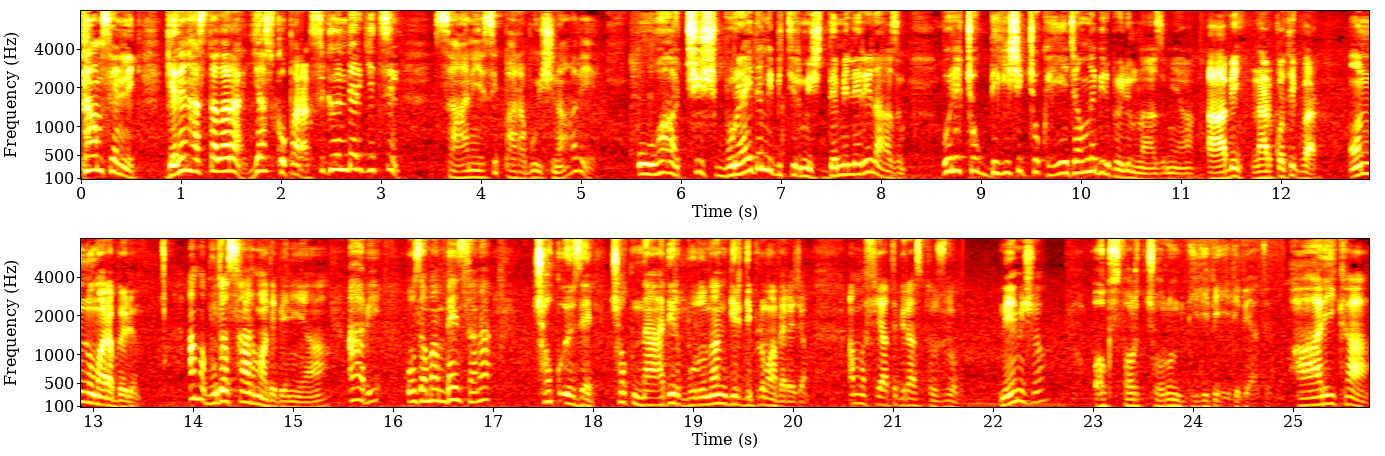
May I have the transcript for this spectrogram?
Tam senlik. Gelen hastalara yaz koparaksı gönder gitsin. Saniyesi para bu işin abi. Oha çiş burayı da mı bitirmiş demeleri lazım. Böyle çok değişik çok heyecanlı bir bölüm lazım ya. Abi narkotik var. 10 numara bölüm. Ama bu da sarmadı beni ya. Abi o zaman ben sana çok özel, çok nadir bulunan bir diploma vereceğim. Ama fiyatı biraz tuzlu. Neymiş o? Oxford Çorum Dili ve Edebiyatı. Harika.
